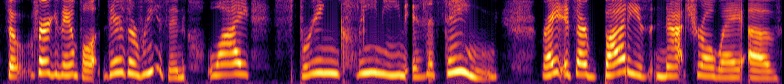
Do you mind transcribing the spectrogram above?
So, for example, there's a reason why spring cleaning is a thing, right? It's our body's natural way of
